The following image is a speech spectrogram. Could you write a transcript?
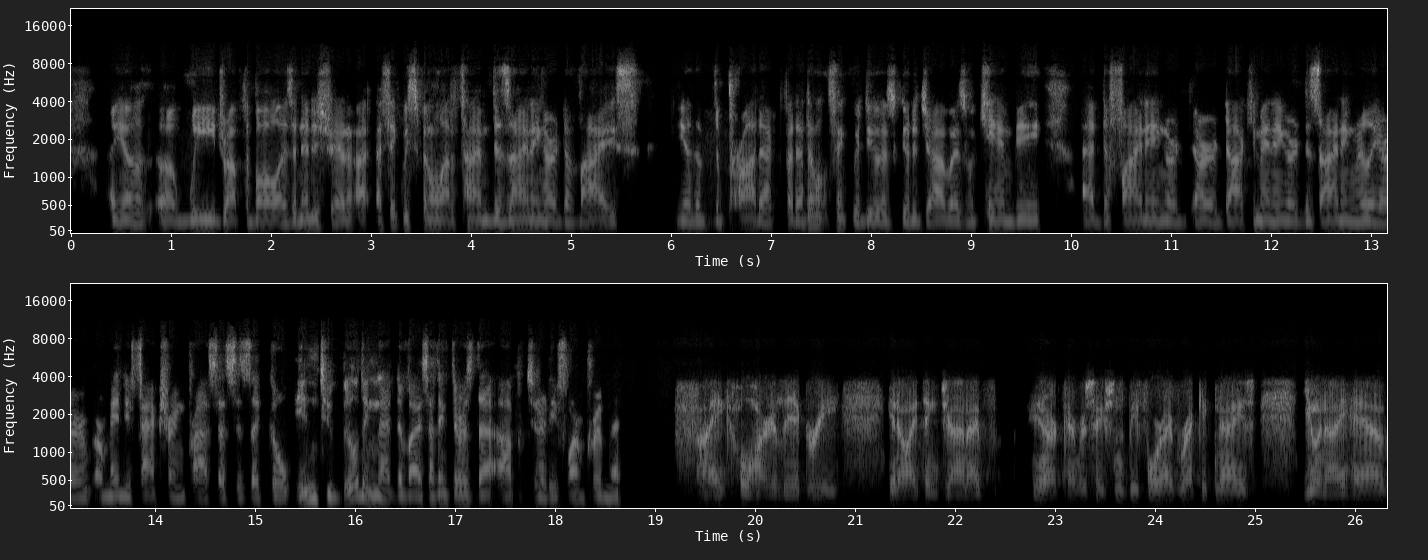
you know uh, we drop the ball as an industry. I, I think we spend a lot of time designing our device you know the, the product but i don't think we do as good a job as we can be at defining or, or documenting or designing really our, our manufacturing processes that go into building that device. I think there's that opportunity for improvement. I wholeheartedly agree. You know i think john i've in our conversations before i've recognized you and i have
